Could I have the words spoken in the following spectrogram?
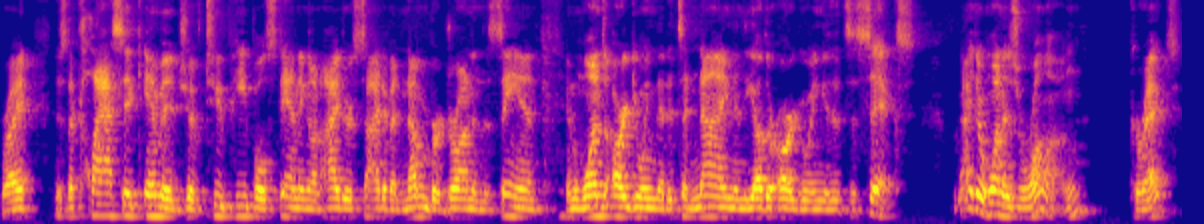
right? There's the classic image of two people standing on either side of a number drawn in the sand, and one's arguing that it's a nine and the other arguing that it's a six. Neither one is wrong, correct?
